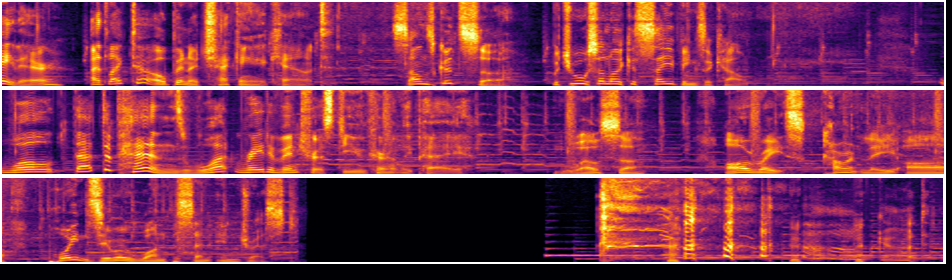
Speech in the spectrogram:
Hey there, I'd like to open a checking account. Sounds good, sir. Would you also like a savings account? Well, that depends. What rate of interest do you currently pay? Well, sir, our rates currently are 0.01% interest. oh, God.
